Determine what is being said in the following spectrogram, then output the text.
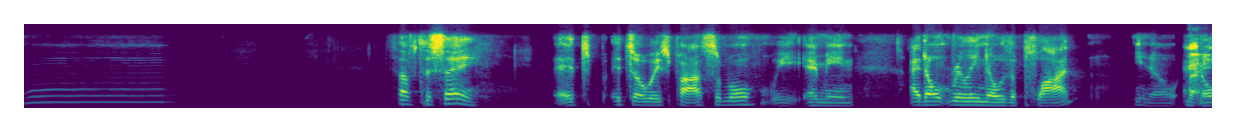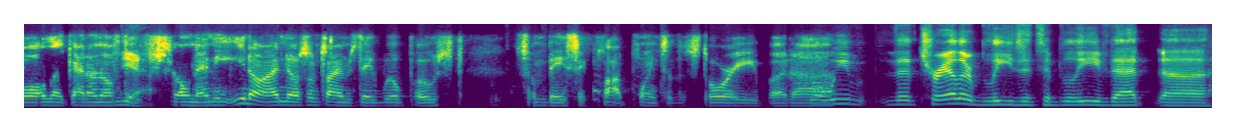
Mm, Tough to say. It's it's always possible. We I mean, I don't really know the plot, you know, at Right. all. Like I don't know if Yeah. they've shown any, you know, I know sometimes they will post some basic plot points of the story, but uh well, we the trailer leads it to believe that uh,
